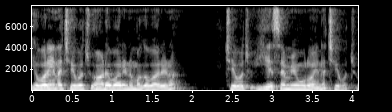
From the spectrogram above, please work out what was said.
ఎవరైనా చేయవచ్చు ఆడవారైనా మగవారైనా చేయవచ్చు ఏ సమయంలో అయినా చేయవచ్చు.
